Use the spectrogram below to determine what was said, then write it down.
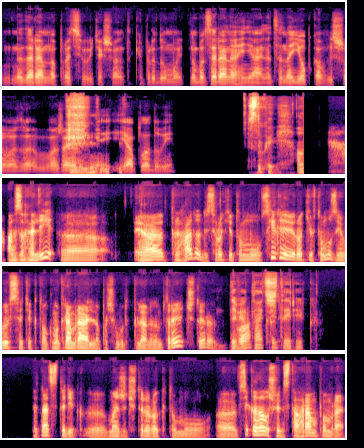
недаремно працюють, якщо вони таке придумують. Ну, бо це реально геніально. Це найобка вищого за- вважаю рівня, і аплодую. Слухай, а А взагалі, е, я пригадую, десь років тому, скільки років тому з'явився TikTok? Ну прям реально почав бути популярним. 3, 4, 2, 19 рік. 19 рік, е, майже 4 роки тому. Е, Всі казали, що Інстаграм помре.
